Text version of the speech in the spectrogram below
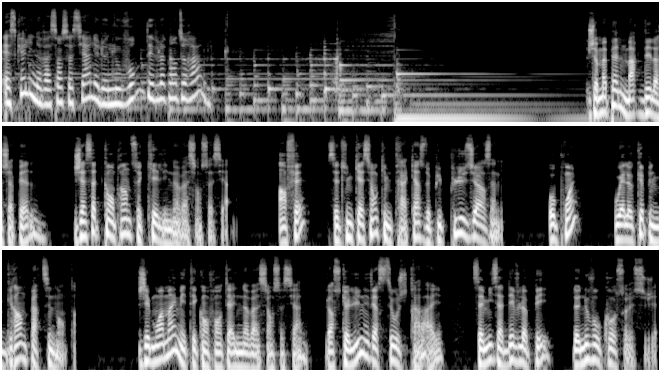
Est-ce que l'innovation sociale est le nouveau développement durable? Je m'appelle Marc Deslachapelle. J'essaie de comprendre ce qu'est l'innovation sociale. En fait, c'est une question qui me tracasse depuis plusieurs années, au point où elle occupe une grande partie de mon temps. J'ai moi-même été confronté à l'innovation sociale lorsque l'université où je travaille s'est mise à développer de nouveaux cours sur le sujet.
